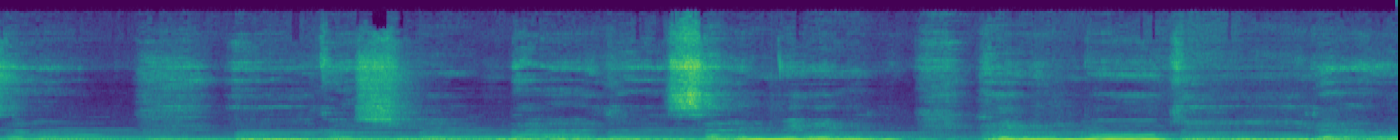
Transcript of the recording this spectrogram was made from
세상 이것이 나의 삶의 행복이라고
